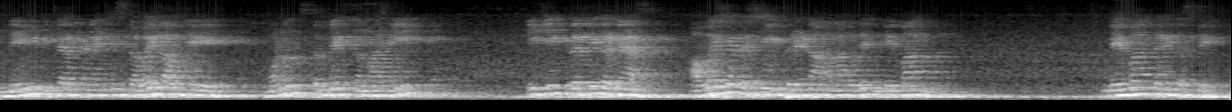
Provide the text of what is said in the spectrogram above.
नेहमी विचार करण्याची सवय लावते. म्हणून सम्यक समाधी ही जी कृती करण्यास आवश्यक अशी प्रेरणा मनामध्ये निर्माण निर्माण करीत असते.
